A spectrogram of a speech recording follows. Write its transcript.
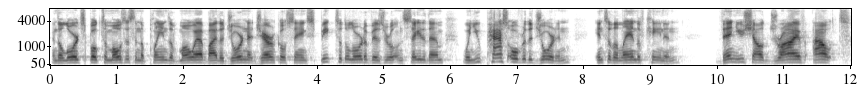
and the Lord spoke to Moses in the plains of Moab by the Jordan at Jericho, saying, Speak to the Lord of Israel and say to them, When you pass over the Jordan into the land of Canaan, then you shall drive out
